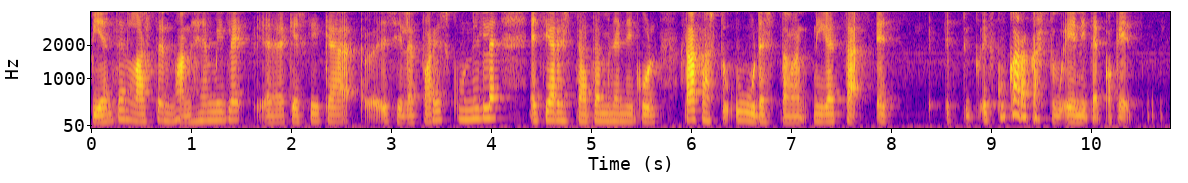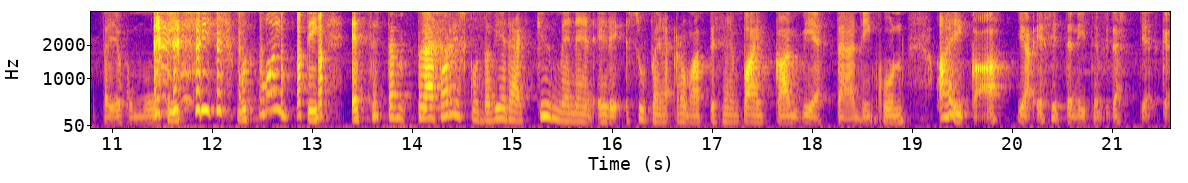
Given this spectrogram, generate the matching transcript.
pienten lasten vanhemmille, eh, keski-ikäisille pariskunnille, että järjestetään tämmöinen niin kuin rakastu uudestaan, niin että et, et, et kuka rakastuu eniten, okei, tai joku muu pitsi, mutta pointti, että tämä pariskunta viedään kymmeneen eri superromanttiseen paikkaan viettää niin kuin aikaa, ja, ja sitten niiden pitäisi, tiedätkö,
